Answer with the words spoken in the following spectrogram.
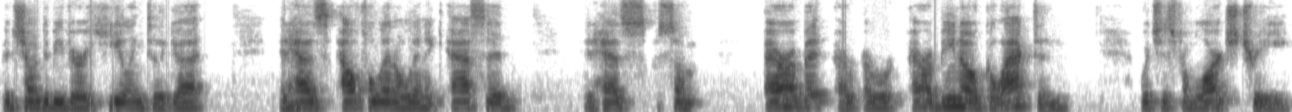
been shown to be very healing to the gut. It has alpha-linolenic acid. It has some Arabit, arabinogalactan, which is from larch tree.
